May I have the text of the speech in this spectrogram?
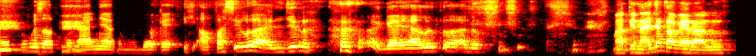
Gue mau nanya temen gue kayak, ih apa sih lu anjir, gaya lu tuh, aduh, Matiin aja kamera lu.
